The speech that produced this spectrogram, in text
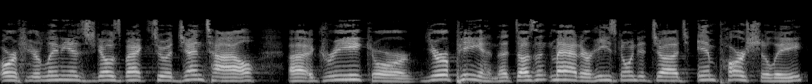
or if your lineage goes back to a Gentile, uh, Greek or European, that doesn't matter. He's going to judge impartially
